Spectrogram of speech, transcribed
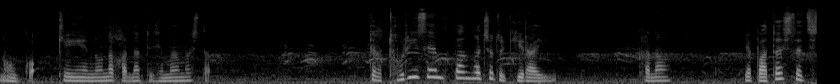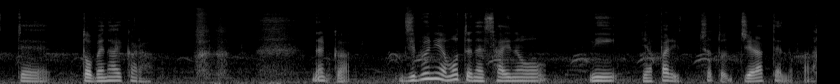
なんか敬遠の中になってしまいました。てか鳥全般がちょっと嫌いかな。やっぱ私たちって飛べないから。なんか自分には持ってない才能にやっぱりちょっとじらってんのかな。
